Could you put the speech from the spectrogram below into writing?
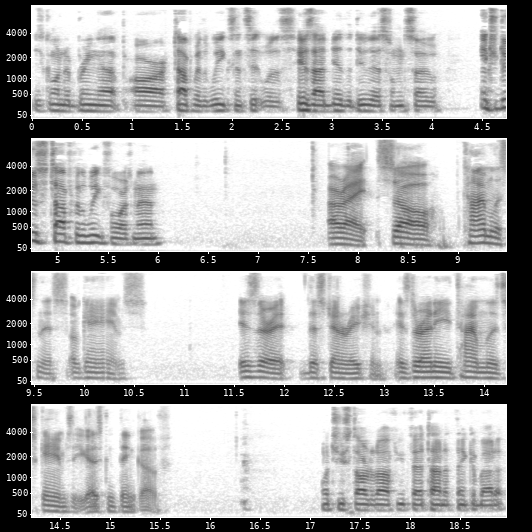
is going to bring up our topic of the week since it was his idea to do this one. So, introduce the topic of the week for us, man. All right, so timelessness of games. Is there it this generation? Is there any timeless games that you guys can think of? Once you started off, you've had time to think about it.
